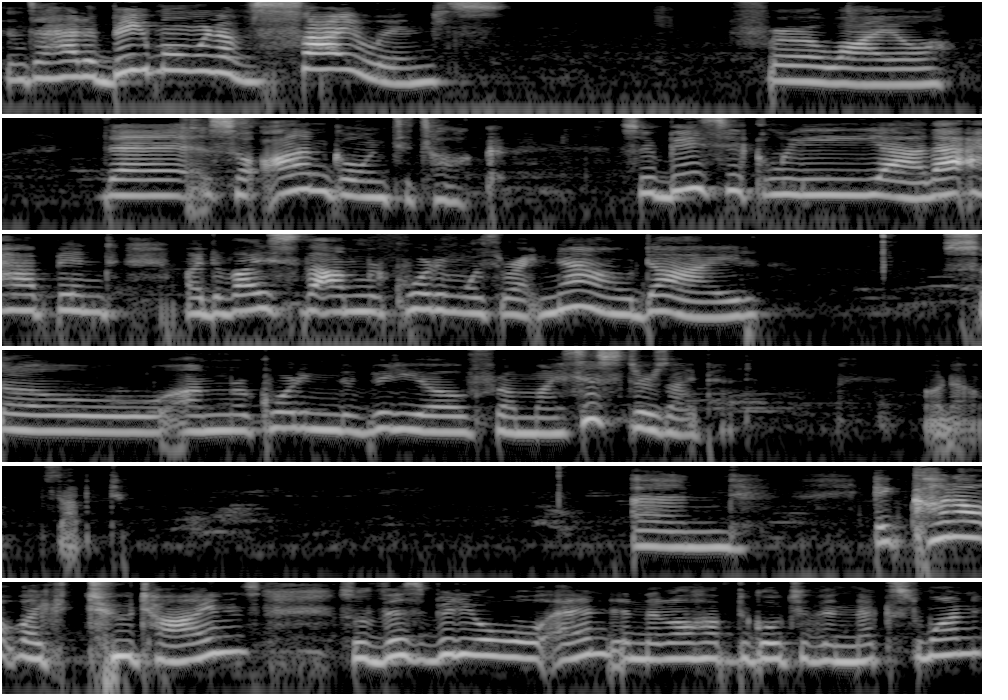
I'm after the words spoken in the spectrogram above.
Since I had a big moment of silence for a while, then so I'm going to talk. So basically, yeah, that happened. My device that I'm recording with right now died. So I'm recording the video from my sister's iPad. Oh no, stop it. And it cut out like two times. So this video will end and then I'll have to go to the next one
